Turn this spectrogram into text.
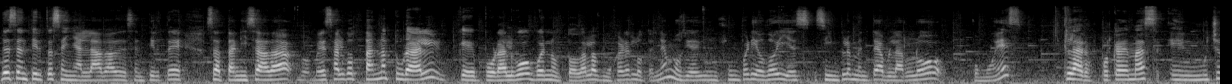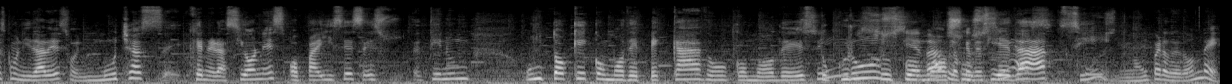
de sentirte señalada, de sentirte satanizada, es algo tan natural que por algo, bueno, todas las mujeres lo tenemos y hay un, periodo y es simplemente hablarlo como es. Claro, porque además en muchas comunidades o en muchas eh, generaciones o países es, tiene un, toque como de pecado, como de tu cruz, suciedad, como lo que suciedad. Sí. Pues, no, pero ¿de dónde?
